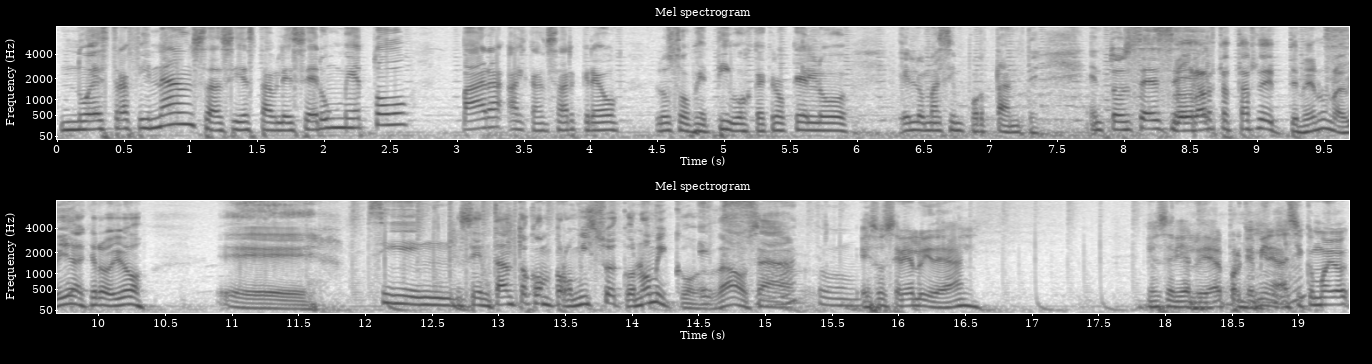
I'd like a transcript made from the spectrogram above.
nuestras finanzas y establecer un método para alcanzar, creo, los objetivos, que creo que es lo, es lo más importante. Entonces, eh, Lograr tratar de tener una vida, creo yo, eh, sin... sin tanto compromiso económico, ¿verdad? O sea, Exacto. Eso sería lo ideal. Eso sería lo ideal, porque mira, así como yo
